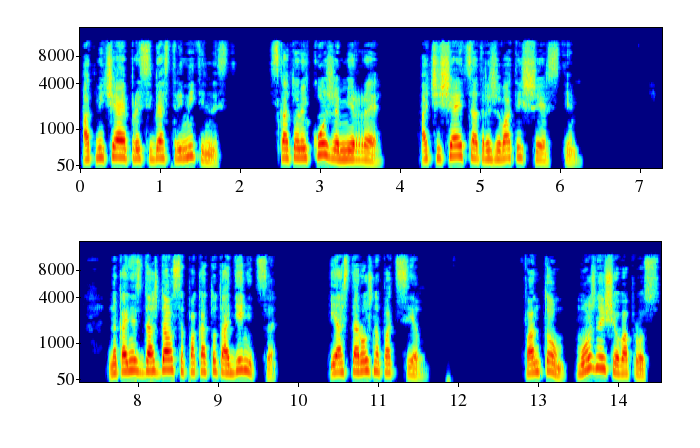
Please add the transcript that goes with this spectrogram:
отмечая про себя стремительность, с которой кожа Мирре очищается от рыжеватой шерсти. Наконец дождался, пока тот оденется, и осторожно подсел. «Фантом, можно еще вопрос?»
